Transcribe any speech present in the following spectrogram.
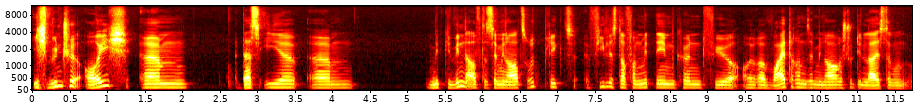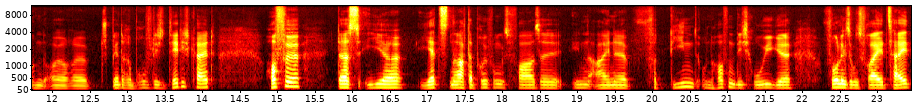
Ich wünsche euch, ähm, dass ihr ähm, mit Gewinn auf das Seminar zurückblickt, vieles davon mitnehmen könnt für eure weiteren Seminare, Studienleistungen und eure spätere berufliche Tätigkeit. Hoffe, dass ihr jetzt nach der Prüfungsphase in eine verdient und hoffentlich ruhige, vorlesungsfreie Zeit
